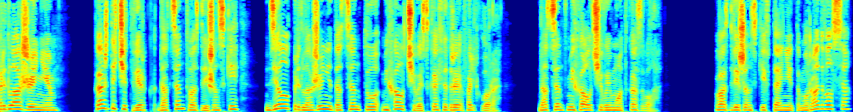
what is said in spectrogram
Предложение. Каждый четверг доцент Воздвиженский делал предложение доценту Михалчевой с кафедры фольклора. Доцент Михалычева ему отказывала. Воздвиженский втайне этому радовался,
